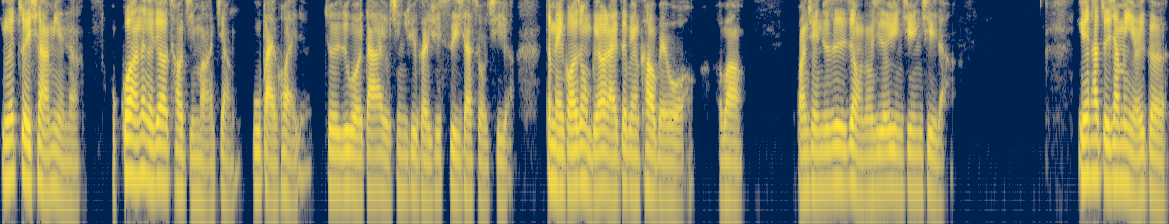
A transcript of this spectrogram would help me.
因为最下面呢、我刮的那个叫超级麻将，五百块的，就是如果大家有兴趣，可以去试一下手气啊。但没刮中，不要来这边靠北我，好不好？完全就是这种东西都运气运气的、因为它最下面有一个，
